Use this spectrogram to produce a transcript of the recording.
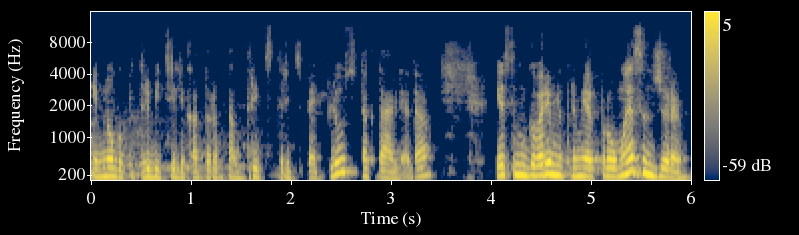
и много потребителей, которым там 30-35 плюс и так далее, да. Если мы говорим, например, про мессенджеры,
